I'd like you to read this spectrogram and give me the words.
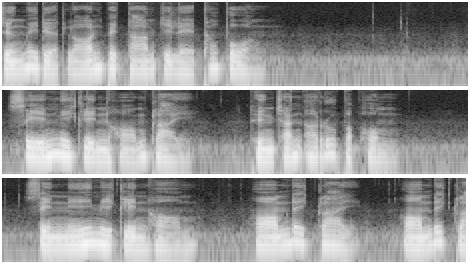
จึงไม่เดือดร้อนไปตามกิเลสทั้งปวง ศีลมีกลิ่นหอมไกล ถึงชั้นอรูปภพศีลนี้มีกลิ่นหอม หอมได้ใกล้ หอมได้ไกล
